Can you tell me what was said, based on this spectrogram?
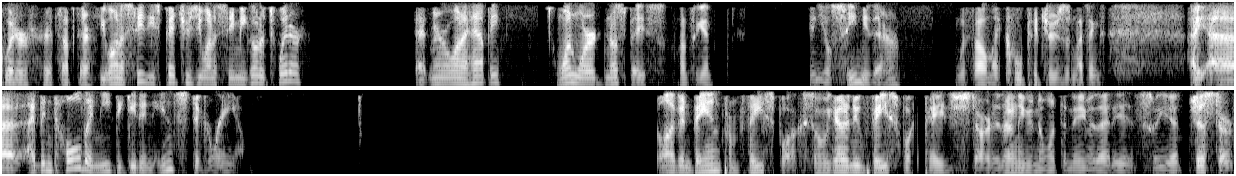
Twitter. It's up there. You want to see these pictures? You want to see me? Go to Twitter at Marijuana Happy. One word, no space, once again. And you'll see me there with all my cool pictures and my things. I uh I've been told I need to get an Instagram. Well, I've been banned from Facebook, so we got a new Facebook page started. I don't even know what the name of that is. So yeah, just our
